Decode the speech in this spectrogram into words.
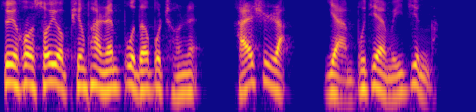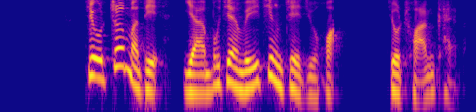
最后，所有评判人不得不承认，还是啊，眼不见为净啊。就这么的，眼不见为净这句话就传开了。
